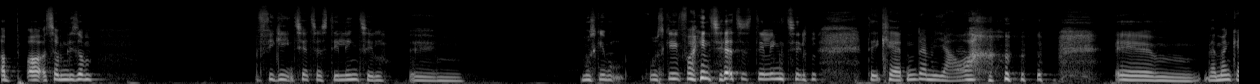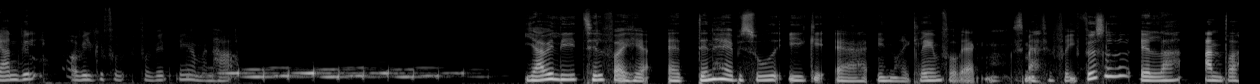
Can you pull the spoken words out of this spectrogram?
og, og som ligesom fik en til at tage stilling til. Øh, måske, måske får en til at tage stilling til, det er katten, der miaver. øh, hvad man gerne vil, og hvilke forventninger man har. Jeg vil lige tilføje her, at den her episode ikke er en reklame for hverken smertefri fødsel eller andre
